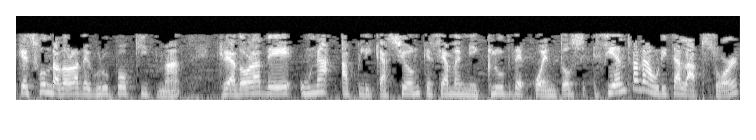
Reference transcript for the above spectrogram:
que es fundadora de Grupo Kitma, creadora de una aplicación que se llama Mi Club de Cuentos. Si entran ahorita al App Store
